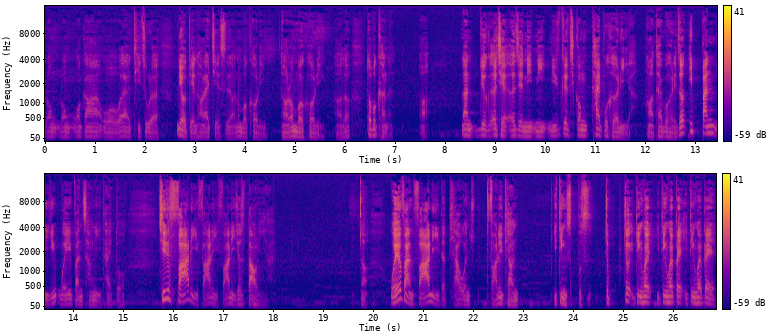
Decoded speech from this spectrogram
龙龙我刚刚我我也提出了六点哈来解释哦，那么可能，哦，那么可能，哦都都不可能，哦，那就而且而且你你你这工太不合理啊，哦太不合理，这一般已经违反常理太多。其实法理法理法理就是道理啦。哦。违反法理的条文，法律条文一定是不是就就一定会一定会被一定会被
